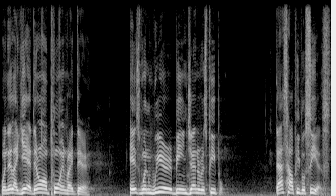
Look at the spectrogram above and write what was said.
when they're like, yeah, they're on point right there, is when we're being generous people. That's how people see us.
